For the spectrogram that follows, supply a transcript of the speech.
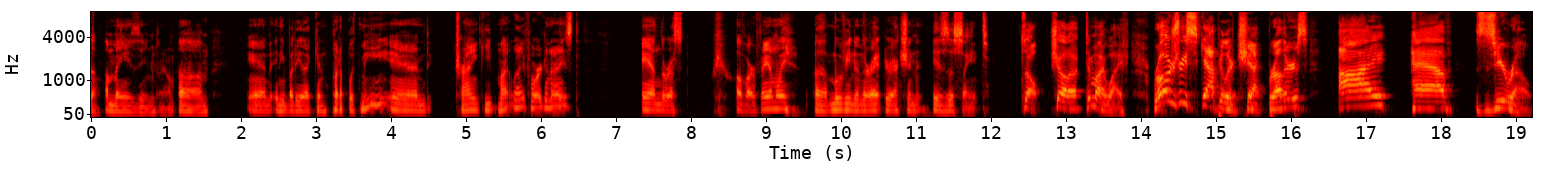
call. amazing. Yeah. Um, and anybody that can put up with me and try and keep my life organized and the rest of our family uh, moving in the right direction is a saint. So, shout out to my wife. Rosary scapular check, brothers. I have zero.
